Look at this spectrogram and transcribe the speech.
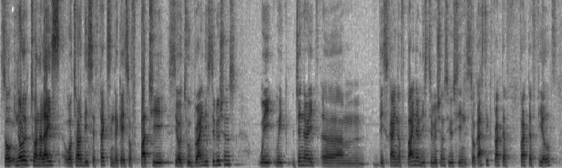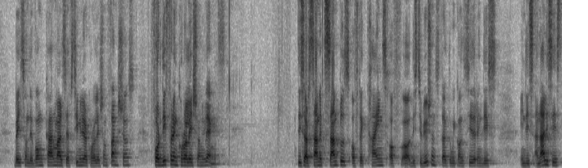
So in order to analyze what are these effects in the case of patchy CO2 brine distributions, we, we generate um, this kind of binary distributions using stochastic fractal, fractal fields based on the von Karman self-similar correlation functions for different correlation lengths. These are some examples of the kinds of uh, distributions that we consider in this, in this analysis.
